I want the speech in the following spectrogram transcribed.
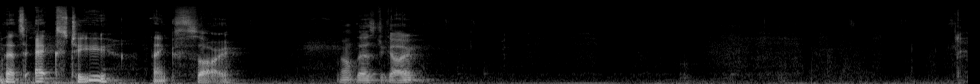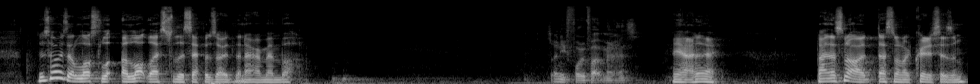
That's X to you. Thanks. Sorry. Well, there's the goat. There's always a lot, a lot less to this episode than I remember. It's only 45 minutes. Yeah, I know. But that's not a, that's not a criticism.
